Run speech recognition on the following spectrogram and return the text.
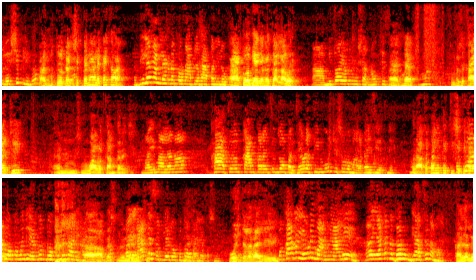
लय शिकली ग. आणि मग तुला काय शिकता नाही आलं काय तवा दिलं ना लग्न करून आपल्या बापाने हा लवकर तो हा मी तो एवढी हुशार नव्हतीच आणि मग? खायची आणि वावरात काम करायची. बाई मला ना खायचं काम करायचं आणि झोपायचं एवढ्या तीन गोष्टी सोडून मला काहीच येत नाही. पण आता पाहिजे काय ती शेती तुझं करायची डोकं म्हणजे एकदम डोकं. हा अभ्यास पहिले डोकं तो पाहिल्यापासून. पोस्टला राहिली. मग का गं एवढे मागणे आले? हा एखादं धरून घ्यायचं ना मग. काय झालं?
